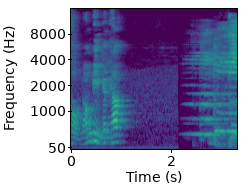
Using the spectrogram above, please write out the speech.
ของน้องบีมกันครับนะครับ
